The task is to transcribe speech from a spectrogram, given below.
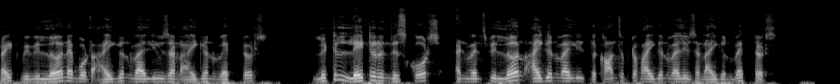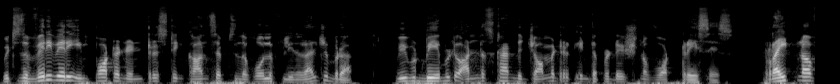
right? We will learn about eigenvalues and eigenvectors little later in this course. And once we learn eigenvalues, the concept of eigenvalues and eigenvectors, which is a very, very important and interesting concepts in the whole of linear algebra, we would be able to understand the geometric interpretation of what trace is. Right now,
